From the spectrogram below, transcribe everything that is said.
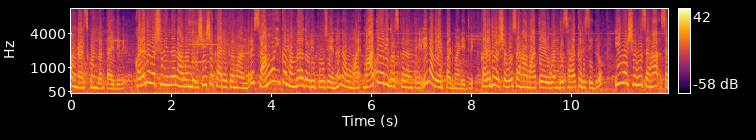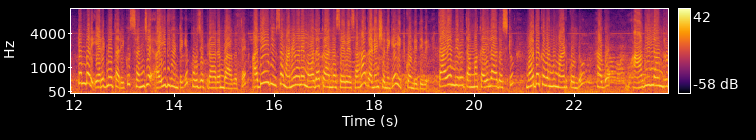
ನಾವು ನಡೆಸ್ಕೊಂಡು ಬರ್ತಾ ಇದ್ದೀವಿ. ಕಳೆದ ವರ್ಷದಿಂದ ನಾವೊಂದು ವಿಶೇಷ ಕಾರ್ಯಕ್ರಮ ಅಂದ್ರೆ ಸಾಮೂಹಿಕ ಮಂಗಳಗೌರಿ ಪೂಜೆಯನ್ನು ನಾವು ಮಾತೆಯರಿಗೋಸ್ಕರ ಅಂತ ಹೇಳಿ ನಾವು ಏರ್ಪಾಡು ಮಾಡಿದ್ವಿ. ಕಳೆದ ವರ್ಷವೂ ಸಹ ಮಾತೆಯರು ಒಂದು ಸಹಕರಿಸಿದ್ರು. ಈ ವರ್ಷವೂ ಸಹ ಸೆಪ್ಟೆಂಬರ್ ಎರಡನೇ ತಾರೀಕು ಸಂಜೆ ಐದು ಗಂಟೆಗೆ ಪೂಜೆ ಪ್ರಾರಂಭ ಆಗುತ್ತೆ. ಅದೇ ದಿವಸ ಮನೆ ಮನೆ ಮೋದಕ ಅನ್ನೋ ಸೇವೆ ಸಹ ಗಣೇಶನಿಗೆ ಇಟ್ಕೊಂಡಿದ್ದೀವಿ. ತಾಯಂದಿರು ತಮ್ಮ ಕೈಲಾದಷ್ಟು ಮೋದಕವನ್ನು ಮಾಡಿಕೊಂಡು ಹಾಗೂ ಆಗಲಿಲ್ಲ ಅಂದ್ರೂ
